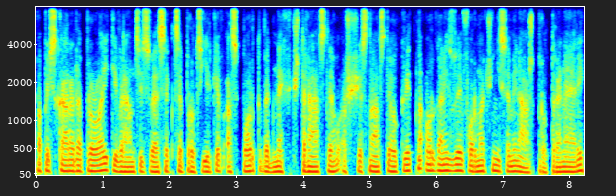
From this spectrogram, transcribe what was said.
Papežská rada pro lajky v rámci své sekce pro církev a sport ve dnech 14. až 16. května organizuje formační seminář pro trenéry,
